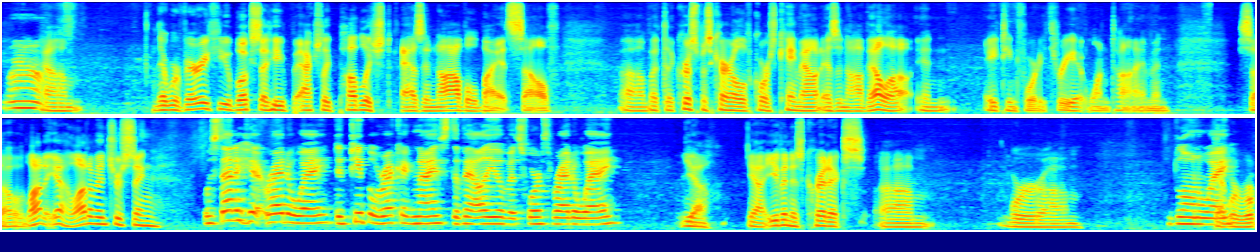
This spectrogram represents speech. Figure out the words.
Wow. Um, there were very few books that he actually published as a novel by itself. Uh, but the Christmas Carol, of course, came out as a novella in 1843 at one time, and so a lot of yeah, a lot of interesting. Was that a hit right away? Did people recognize the value of its worth right away? Yeah, yeah, even his critics um, were um, blown away. Were,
